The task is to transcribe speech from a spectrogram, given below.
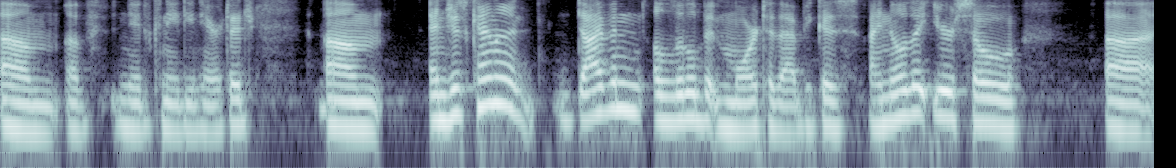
um, of Native Canadian heritage. Mm-hmm. Um, and just kind of dive in a little bit more to that because I know that you're so uh,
